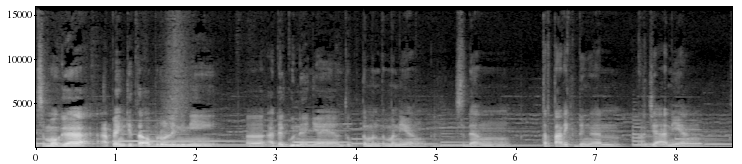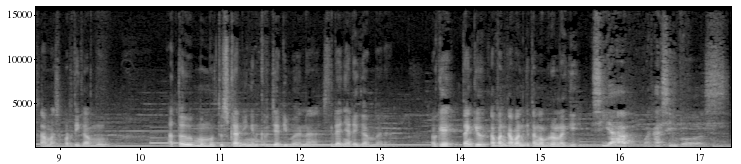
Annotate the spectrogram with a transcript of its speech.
Semoga apa yang kita obrolin ini eh, ada gunanya ya untuk teman-teman yang sedang tertarik dengan kerjaan yang sama seperti kamu atau memutuskan ingin kerja di mana, setidaknya ada gambaran. Oke, thank you. Kapan-kapan kita ngobrol lagi. siap makasih bos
